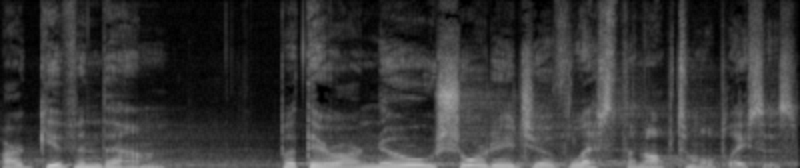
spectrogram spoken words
are given them, but there are no shortage of less than optimal places.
